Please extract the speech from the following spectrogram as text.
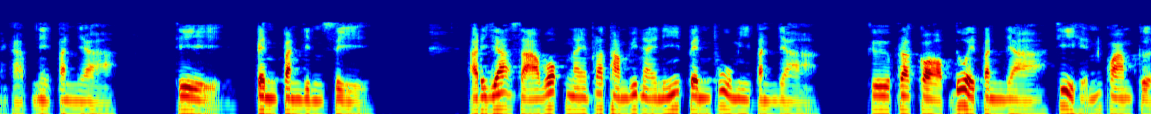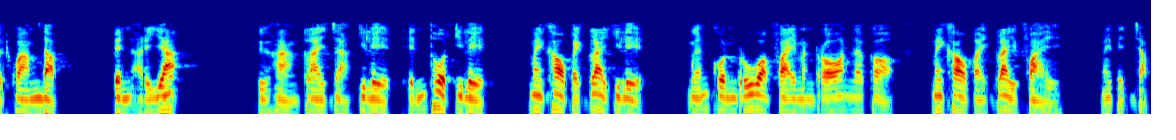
นะครับ นี่ปัญญาที่ เป็นปัญญินรีอริยสาวกในพระธรรมวินัยนี้เป็นผู้มีปัญญา คือประกอบด้วยปัญญาที่เห็นความเกิดความดับ เป็นอริยะ คือห่างไกลจากกิเลสเห็นโทษกิเลสไม่เข้าไปใกล้กิเลส เหมือนคนรู้ว่าไฟมันร้อนแล้วก็ไม่เข้าไปใกล้ไฟ ไม่ไปจับ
